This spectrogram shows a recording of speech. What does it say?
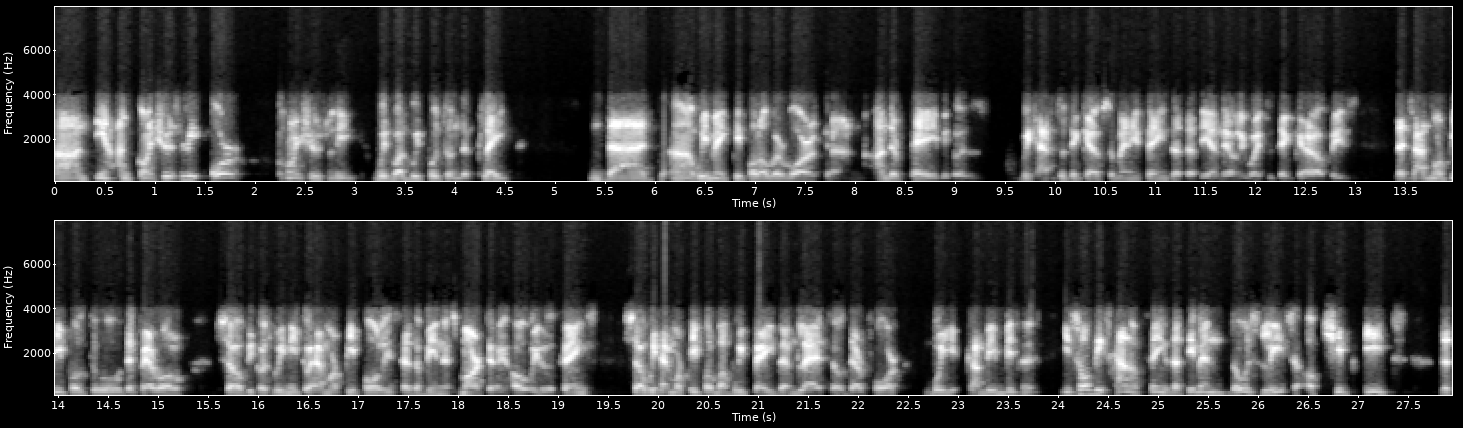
and unconsciously or consciously with what we put on the plate, that uh, we make people overwork and underpay because we have to take care of so many things that at the end the only way to take care of is let's add more people to the payroll. So because we need to have more people instead of being smarter in how we do things. So we have more people, but we pay them less. So therefore we can be in business it's all these kind of things that even those lists of cheap eats that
